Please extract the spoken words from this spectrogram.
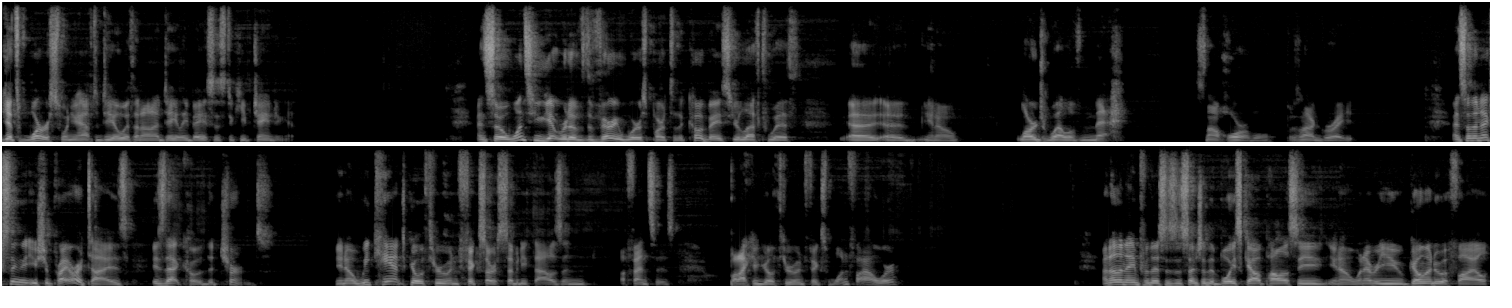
gets worse when you have to deal with it on a daily basis to keep changing it. And so once you get rid of the very worst parts of the code base, you're left with a, a you know, large well of meh. It's not horrible, but it's not great. And so the next thing that you should prioritize is that code that churns. You know, we can't go through and fix our 70,000 offenses, but I could go through and fix one file worth. Another name for this is essentially the Boy Scout policy. You know, whenever you go into a file,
